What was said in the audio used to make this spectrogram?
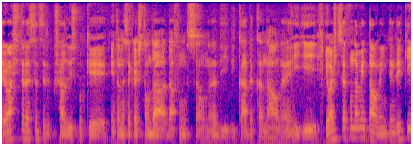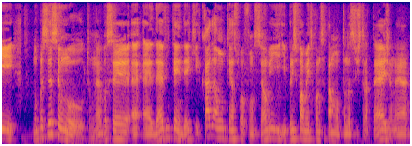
eu acho interessante você ter puxado isso, porque entra nessa questão da, da função, né? De, de cada canal, né? E, e eu acho que isso é fundamental, né? Entender que não precisa ser um ou outro, né? Você é, é, deve entender que cada um tem a sua função e, e principalmente quando você está montando a sua estratégia, né?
